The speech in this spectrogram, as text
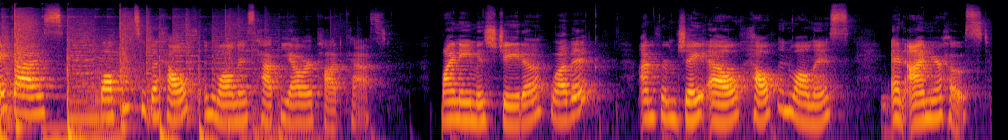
Hey guys, welcome to the Health and Wellness Happy Hour podcast. My name is Jada Levick. I'm from JL Health and Wellness, and I'm your host.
